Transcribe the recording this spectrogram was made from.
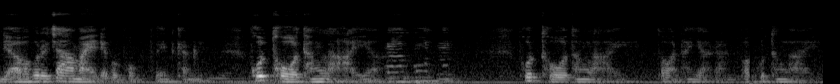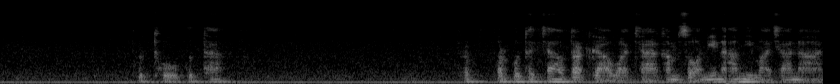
เดี๋ยวเอาพระพุทธเจ้าใหม่เดี๋ยวผมผมเป็นคำนี้ พุทโธทั้งหลายพุทโธทั้งหลาย สอนให้ยารันเพราะพุทธทั้งหลาย พุทโธพุทธะพระพระพุทธเจ้าตรัสกล่าววาจาคำสอนนี้นะมีมาช้านาน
